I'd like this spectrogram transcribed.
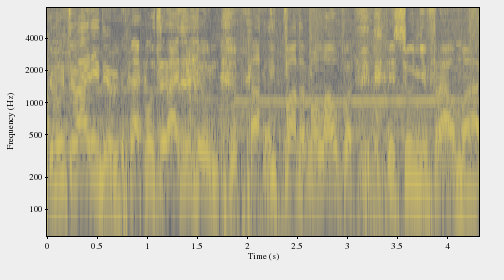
Dat moeten wij niet doen. Dat moeten wij niet doen. Laat die padden maar lopen. Zoen je vrouw maar.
